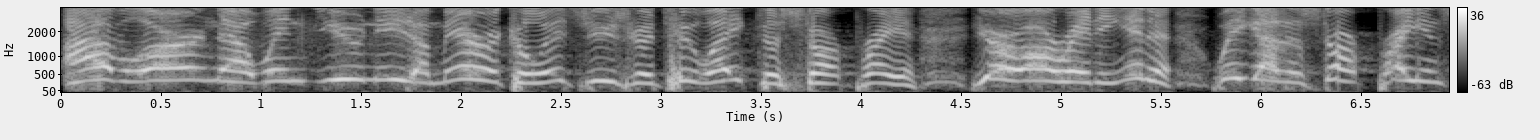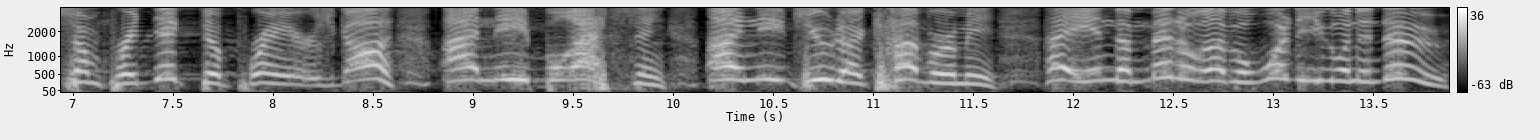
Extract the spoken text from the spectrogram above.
I've learned that when you need a miracle, it's usually too late to start praying. You're already in it. We got to start praying some predictive prayers. God, I need blessing. I need you to cover me. Hey, in the middle of it, what are you going to do?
